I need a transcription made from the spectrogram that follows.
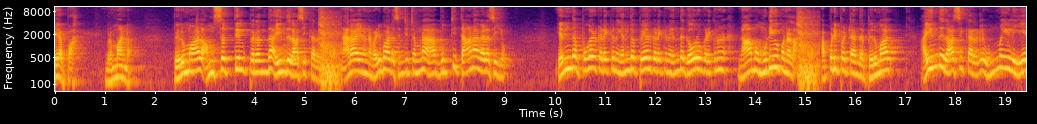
ஏ அப்பா பிரம்மாண்டம். பெருமாள் அம்சத்தில் பிறந்த ஐந்து ராசிக்காரர்கள். நாராயணனை வழிபாடு செஞ்சிட்டோம்னா புத்தி தானாக வேலை செய்யும். எந்த புகழ் கிடைக்கணும் எந்த பேர் கிடைக்கணும் எந்த கௌரவம் கிடைக்கணும் நாம் முடிவு பண்ணலாம். அப்படிப்பட்ட அந்த பெருமாள் ஐந்து ராசிக்காரர்களை உண்மையிலேயே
